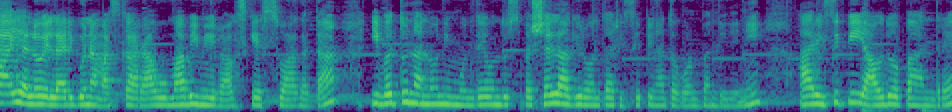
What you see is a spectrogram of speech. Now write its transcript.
ಹಾಯ್ ಹಲೋ ಎಲ್ಲರಿಗೂ ನಮಸ್ಕಾರ. ಉಮಾಭಿಮಿ ವ್ಲಾಗ್ಸ್ಗೆ ಸ್ವಾಗತ. ಇವತ್ತು ನಾನು ನಿಮ್ಮ ಮುಂದೆ ಒಂದು ಸ್ಪೆಷಲ್ ಆಗಿರುವಂಥ ರೆಸಿಪಿನ ತೊಗೊಂಡು ಬಂದಿದ್ದೀನಿ. ಆ ರೆಸಿಪಿ ಯಾವುದಪ್ಪ ಅಂದರೆ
